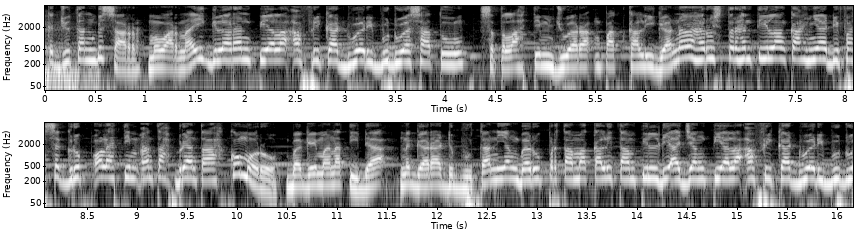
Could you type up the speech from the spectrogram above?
Kejutan besar mewarnai gelaran Piala Afrika 2021 setelah tim juara empat kali Ghana harus terhenti langkahnya di fase grup oleh tim antah berantah Komoro. Bagaimana tidak, negara debutan yang baru pertama kali tampil di ajang Piala Afrika 2021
